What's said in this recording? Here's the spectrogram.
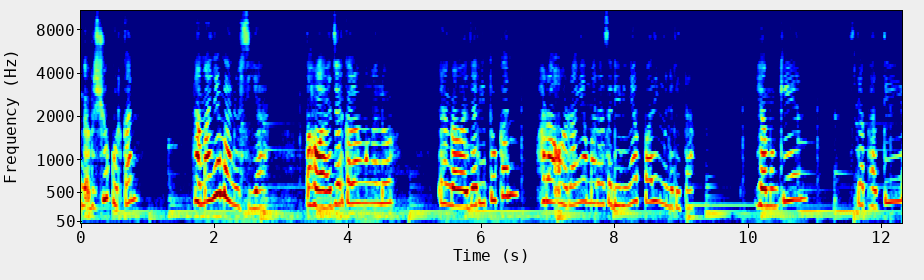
nggak bersyukur kan? Namanya manusia. Tahu wajar kalau mengeluh. Yang nggak wajar itu kan orang-orang yang merasa dirinya paling menderita. Ya mungkin setiap hati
